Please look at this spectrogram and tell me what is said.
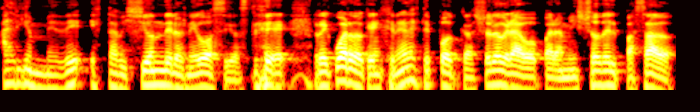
alguien me dé esta visión de los negocios. recuerdo que en general este podcast yo lo grabo para mi yo del pasado,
